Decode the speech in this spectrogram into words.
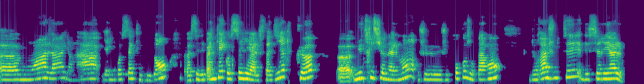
Euh, moi, là, il y en a, il y a une recette dedans. Euh, c'est des pancakes aux céréales, c'est-à-dire que euh, nutritionnellement, je, je propose aux parents de rajouter des céréales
